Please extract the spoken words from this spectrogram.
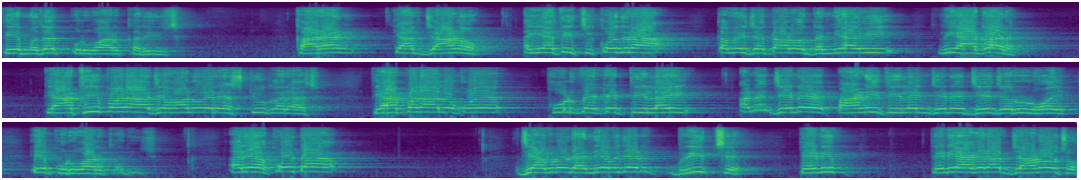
તે મદદ પુરવાર કરી છે. કારણ કે આપ જાણો, અહીંયાથી ચિકોદરા તમે જતા રહો ધન્યાવીની આગળ, ત્યાંથી પણ આ જવાનોએ રેસ્ક્યુ કર્યા છે. ત્યાં પણ આ લોકોએ ફૂડ પેકેટથી લઈ અને જેને પાણીથી લઈને જેને જે જરૂર હોય એ પુરવાર કર્યું છે. અરે અકોટા જે આપણો દાંડિયા બજાર બ્રિજ છે, તેની તેની આગળ આપ જાણો છો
